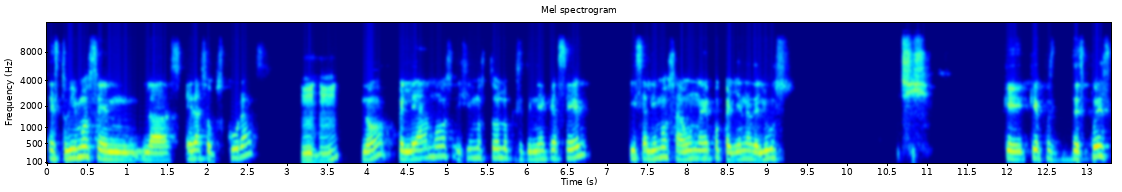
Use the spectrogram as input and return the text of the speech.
estuvimos en las eras obscuras, ¿no? Peleamos, hicimos todo lo que se tenía que hacer y salimos a una época llena de luz. Sí. Que, que pues después,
